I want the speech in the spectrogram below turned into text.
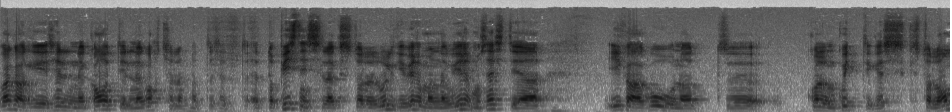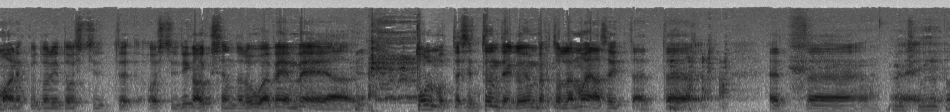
vägagi selline kaootiline koht selles mõttes, et, et too business läks tollel hulgifirmal nagu hirmus hästi ja iga kuu nad eh, kolm kutti, kes, kes tolle omanikud olid, ostsid, ostsid igaüks endale uue BMW ja tolmutasid tõndega ümber tolle maja sõita, et, et Üheksakümnendate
